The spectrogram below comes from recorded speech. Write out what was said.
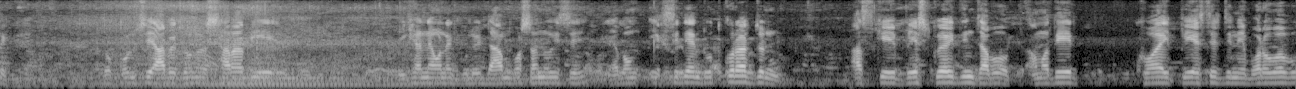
থেকে। তখন সে আবেদনের সাড়া দিয়ে এখানে অনেকগুলি ডাম বসানো হয়েছে এবং অ্যাক্সিডেন্ট রোধ করার জন্য আজকে বেশ কয়েকদিন যাবৎ আমাদের খোয়াই পিএসের যিনি বড়বাবু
